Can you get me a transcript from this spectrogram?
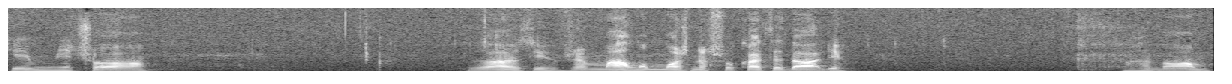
Втім, нічого. Зараз їх вже мало, можна шукати далі. Гном.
